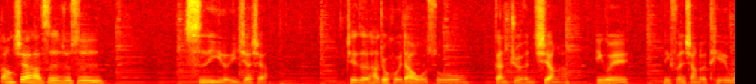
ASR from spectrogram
当下他是就是迟疑了一下下，接着他就回答我说：“感觉很像啊，因为你分享的贴文。”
